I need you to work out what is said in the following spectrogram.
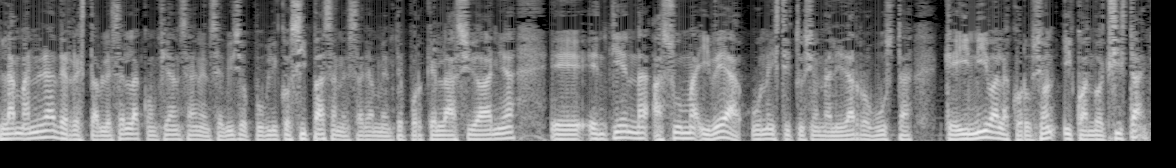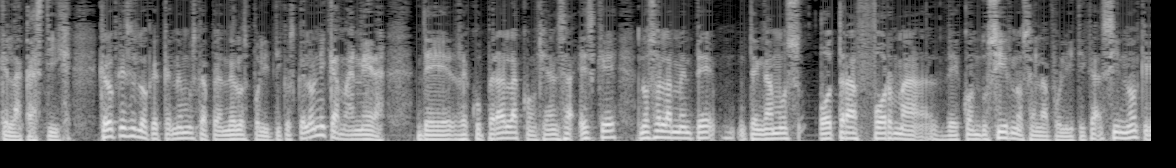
La manera de restablecer la confianza en el servicio público sí pasa necesariamente porque la ciudadanía eh, entienda, asuma y vea una institucionalidad robusta que inhiba la corrupción y cuando exista que la castigue. Creo que eso es lo que tenemos que aprender los políticos, que la única manera de recuperar la confianza es que no solamente tengamos otra forma de conducirnos en la política, sino que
